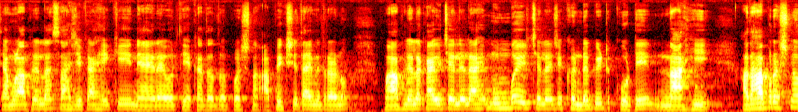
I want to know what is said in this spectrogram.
त्यामुळे आपल्याला साहजिक आहे की न्यायालयावरती एखादा तर प्रश्न अपेक्षित आहे मित्रांनो. मग आपल्याला काय विचारलेलं आहे? मुंबई उच्च न्यायालयाचे खंडपीठ कोठे नाही? आता हा प्रश्न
